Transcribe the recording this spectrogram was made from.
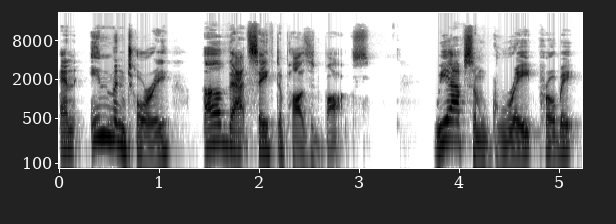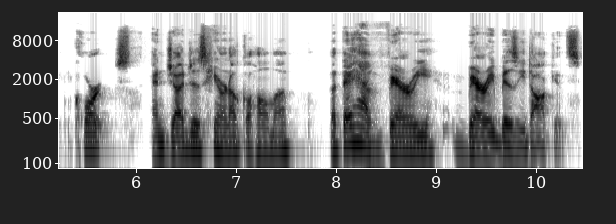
an inventory of that safe deposit box. We have some great probate courts and judges here in Oklahoma but they have very, very busy dockets.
